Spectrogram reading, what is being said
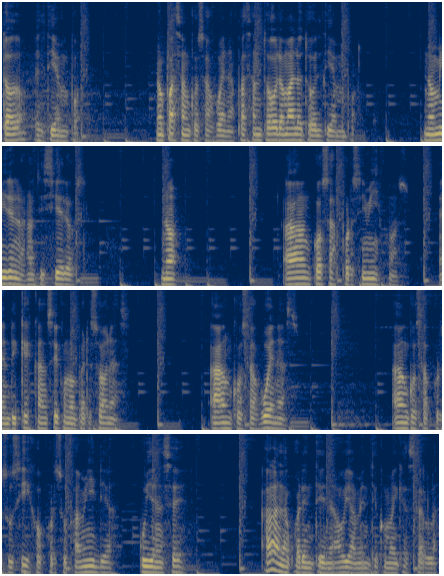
todo el tiempo. No pasan cosas buenas, pasan todo lo malo todo el tiempo. No miren los noticieros, no. Hagan cosas por sí mismos, enriquezcanse como personas hagan cosas buenas, hagan cosas por sus hijos, por su familia, cuídense. Hagan la cuarentena, obviamente, como hay que hacerla.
